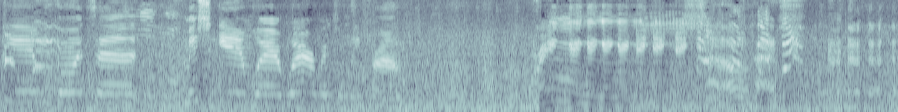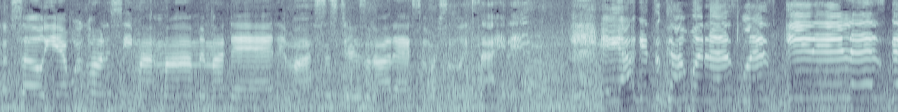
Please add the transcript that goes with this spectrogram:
weekend we going to Michigan, where we're originally from. Oh gosh. so yeah, we're going to see my mom and my dad and my sisters and all that. So we're so excited. And y'all get to come with us. Let's get it. Let's go.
